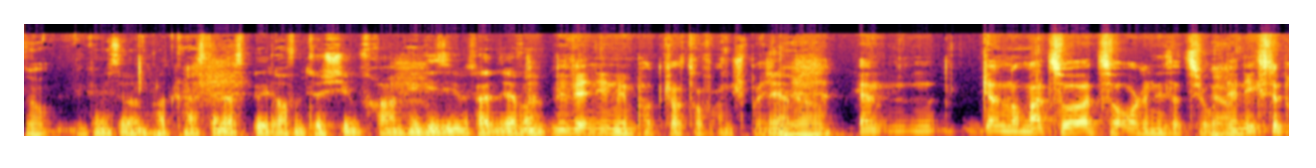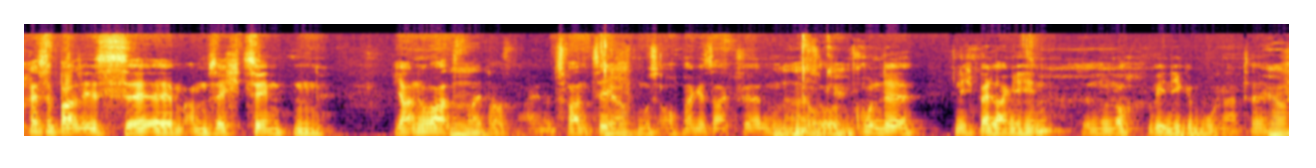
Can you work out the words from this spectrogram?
ja. Dann kann ich so im Podcast dann das Bild auf den Tisch schieben, fragen, Herr Gysi, was halten Sie davon? Wir werden ihn im Podcast darauf ansprechen. Ja. ja. Ähm, gerne nochmal zur, zur Organisation. Ja. Der nächste Presseball ist äh, am 16. Januar 2021, mhm. ja. muss auch mal gesagt werden. Mhm, also okay. im Grunde nicht mehr lange hin, nur noch wenige Monate. Ja.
